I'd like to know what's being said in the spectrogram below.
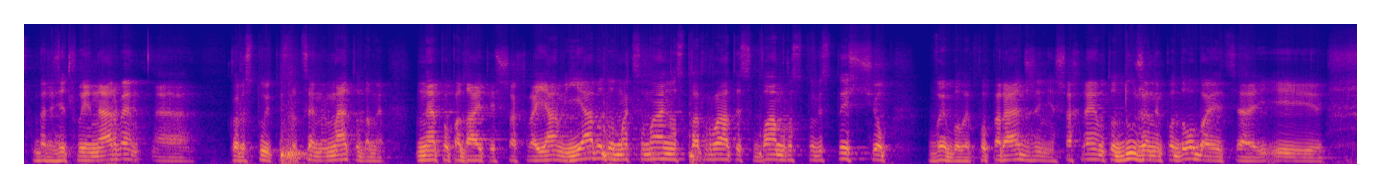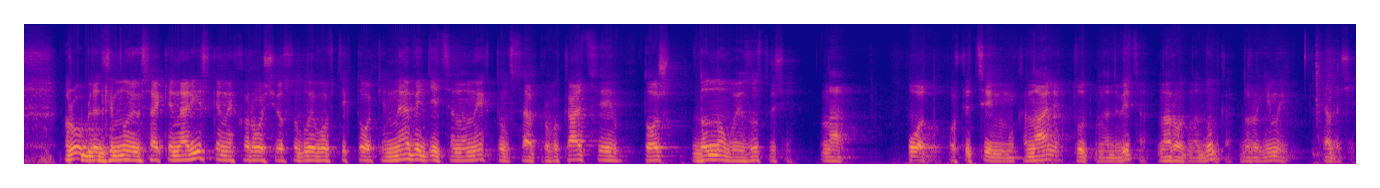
бережіть свої нерви, е, користуйтеся цими методами, не попадайтесь шахраям. Я буду максимально старатись вам розповісти, щоб ви були попереджені. Шахраям то дуже не подобається і роблять зі мною всякі нарізки нехороші, особливо в Тіктокі. Не ведіться на них, то все провокації. Тож до нової зустрічі на от офіційному каналі. Тут мене дивіться, народна думка, дорогі мої глядачі.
